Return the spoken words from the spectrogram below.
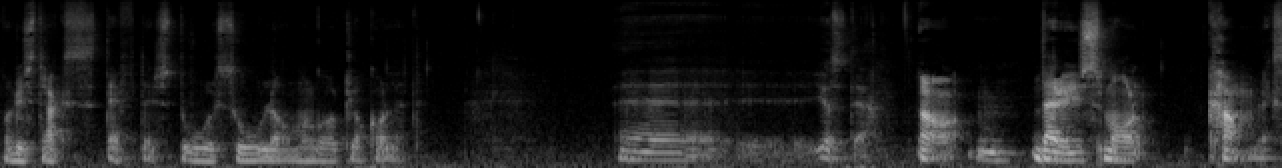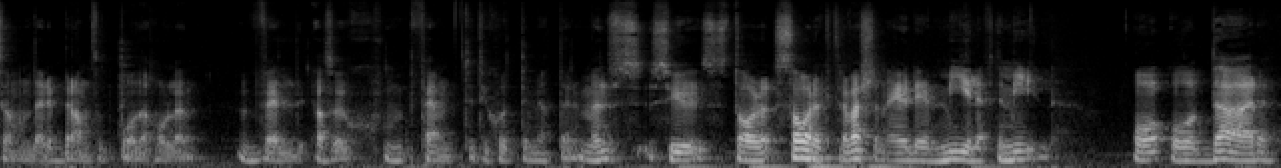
Och du är strax efter stor sol om man går klockhållet. Eh, just det. Ja, Mm. där är ju smal kam liksom. Där det är brant åt båda hållen. Väldigt, alltså 50 till 70 meter. Men Sarek-traversen är ju det mil efter mil. Och, och där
